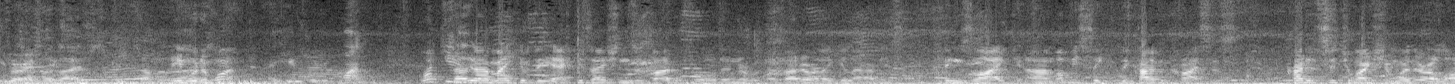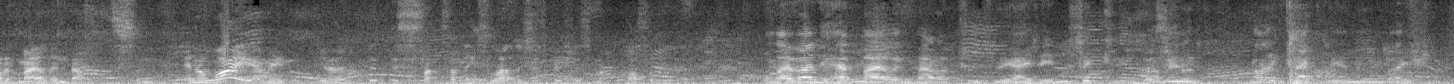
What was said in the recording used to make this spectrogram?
in some of those, in some of he would have won he would have won. What do you so, uh, make of the accusations of voter fraud and voter irregularities? Things like, um, obviously, the COVID crisis created a situation where there are a lot of mail-in ballots, and in a way, I mean, you know, there's something slightly suspicious possible there. Well, they've only had mail-in ballots since the 1860s. That's I mean, true. not exactly an innovation.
